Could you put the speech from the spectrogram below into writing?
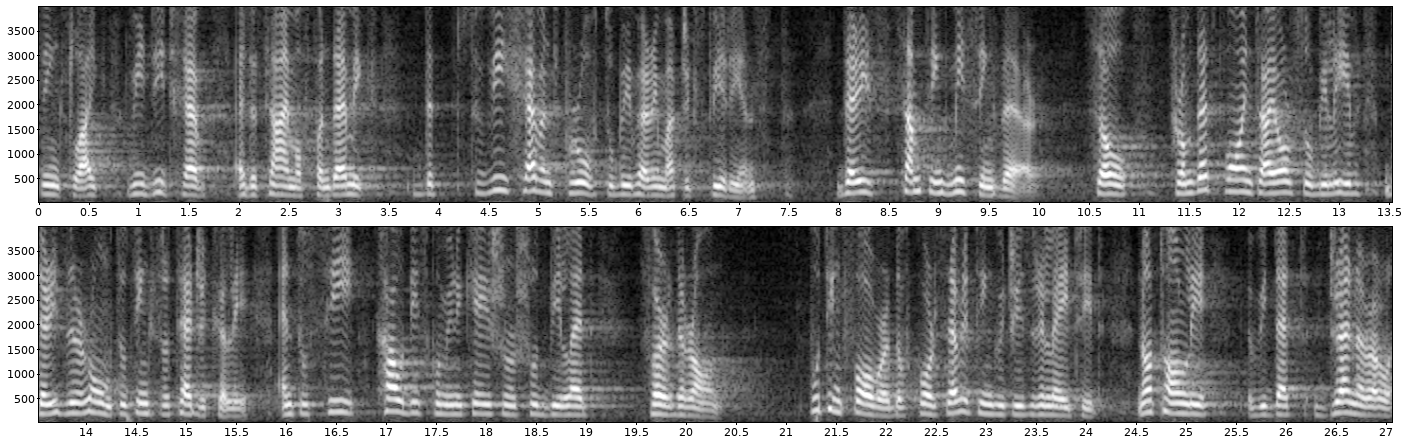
things like we did have at the time of pandemic we haven't proved to be very much experienced. There is something missing there. So from that point, I also believe there is a room to think strategically and to see how this communication should be led further on. Putting forward, of course, everything which is related, not only with that general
